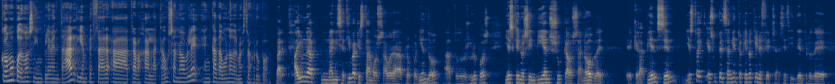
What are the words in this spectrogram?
cómo podemos implementar y empezar a trabajar la causa noble en cada uno de nuestros grupos. Vale, hay una, una, iniciativa que estamos ahora proponiendo a todos los grupos y es que nos envíen su causa noble eh, que la piensen, y esto es un pensamiento que no tiene fecha, es decir, dentro de...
